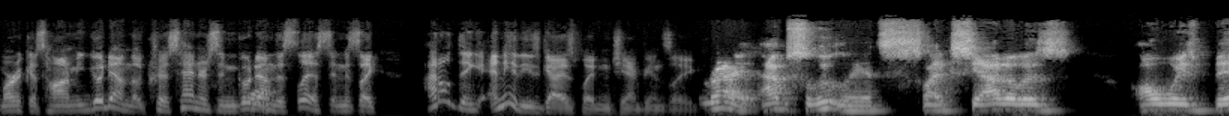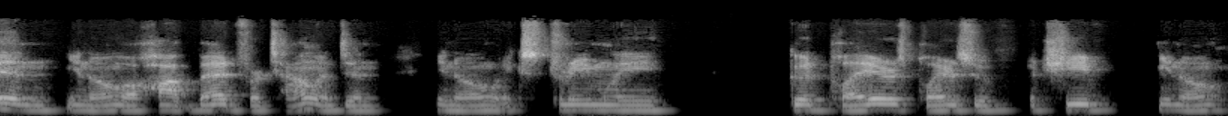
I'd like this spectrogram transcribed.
Marcus Hahn. I mean, go down the Chris Henderson, go down this list, and it's like I don't think any of these guys played in Champions League. Right, absolutely. It's like Seattle has always been, you know, a hotbed for talent and, you know, extremely good players, players who've achieved, you know,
